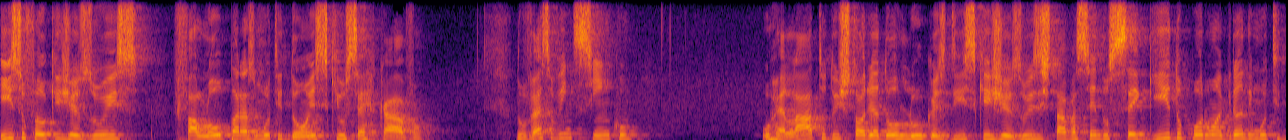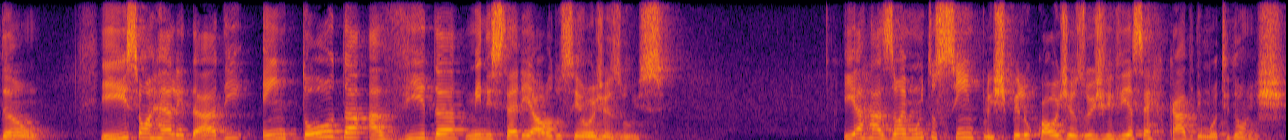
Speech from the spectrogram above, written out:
Isso foi o que Jesus falou para as multidões que o cercavam. No verso 25, o relato do historiador Lucas diz que Jesus estava sendo seguido por uma grande multidão e isso é uma realidade em toda a vida ministerial do Senhor Jesus. E a razão é muito simples pelo qual Jesus vivia cercado de multidões.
